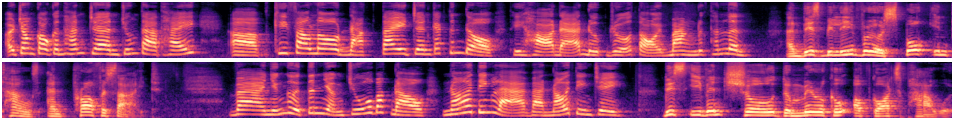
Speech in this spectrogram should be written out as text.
Ở trong câu kinh thánh trên chúng ta thấy à, khi Phaolô đặt tay trên các tín đồ thì họ đã được rửa tội bằng Đức Thánh Linh. And these believers spoke in tongues and prophesied. Và những người tin nhận Chúa bắt đầu nói tiếng lạ và nói tiên tri. This event showed the miracle of God's power.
